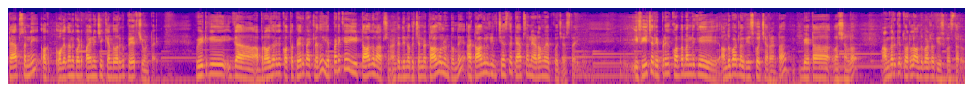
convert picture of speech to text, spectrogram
ట్యాబ్స్ అన్నీ ఒక ఒకదానికొకటి పైనుంచి కింద వరకు పేర్చి ఉంటాయి. వీటికి ఇక ఆ బ్రౌజర్కి కొత్త పేరు పెట్టలేదు. ఎప్పటికే ఈ టాగుల్ ఆప్షన్ అంటే దీని ఒక చిన్న టాగుల్ ఉంటుంది. ఆ టాగుల్ క్లిక్ చేస్తే ట్యాబ్స్ అన్ని ఎడమ వైపుకి వచ్చేస్తాయి. ఈ ఫీచర్ ఇప్పటికే కొంతమందికి అందుబాటులోకి తీసుకొచ్చారంట బేటా వర్షన్లో. అందరికీ త్వరలో అందుబాటులోకి తీసుకొస్తారు.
